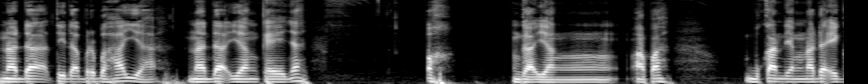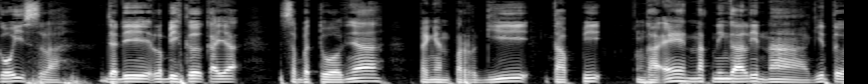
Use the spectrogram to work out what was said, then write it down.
nada tidak berbahaya nada yang kayaknya oh enggak yang apa bukan yang nada egois lah. Jadi lebih ke kayak sebetulnya pengen pergi tapi nggak enak ninggalin. Nah gitu.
